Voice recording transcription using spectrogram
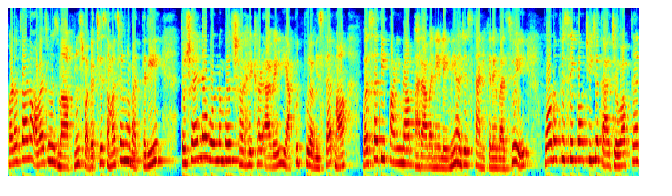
વડોદરાનો અવાજ ન્યૂઝમાં આપનું સ્વાગત છે. સમાચારમાં વાત કરીએ તો શહેરના વોર્ડ નંબર છ હેઠળ આવેલ યાકુતપુરા વિસ્તારમાં વરસાદી પાણીના ભરાવાને લઈને આજે સ્થાનિક રહેવાસીઓએ વોર્ડ ઓફિસે પહોંચી જતા જવાબદાર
